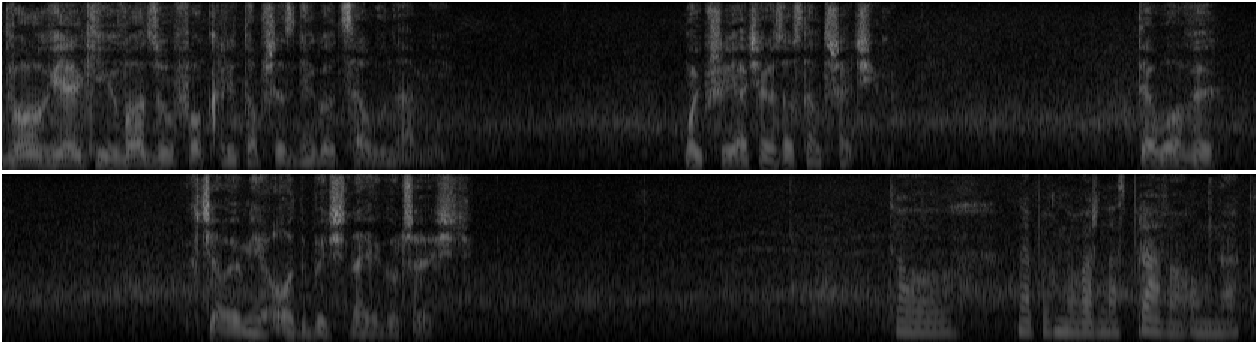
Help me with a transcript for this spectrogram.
Dwóch wielkich wodzów okryto przez niego całunami. Mój przyjaciel został trzecim. Te łowy chciałem je odbyć na jego cześć. To na pewno ważna sprawa, Omnak.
